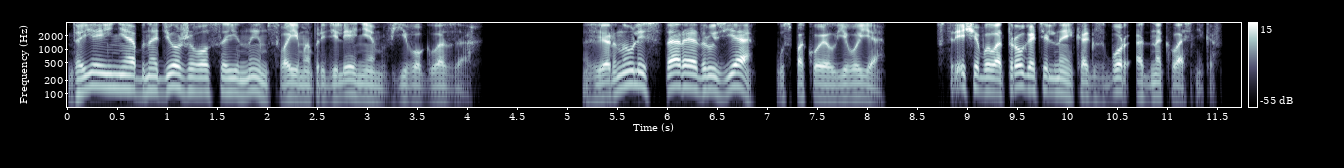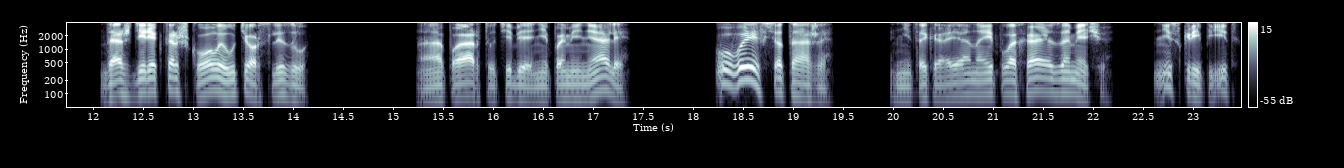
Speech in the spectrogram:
Да я и не обнадеживался иным своим определением в его глазах. «Вернулись старые друзья», — успокоил его я. Встреча была трогательной, как сбор одноклассников. Даже директор школы утер слезу, «А парту тебе не поменяли?» Увы, все та же. Не такая она и плохая, замечу. Не скрипит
